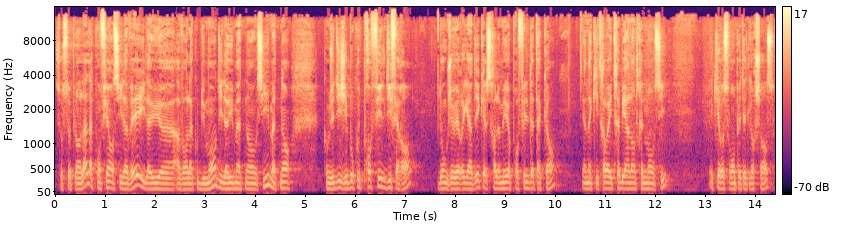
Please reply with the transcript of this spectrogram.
sur ce plan-là. La confiance, il avait, il a eu euh, avant la Coupe du Monde, il a eu maintenant aussi. Maintenant, comme je dis, j'ai beaucoup de profils différents, donc je vais regarder quel sera le meilleur profil d'attaquant. Il y en a qui travaillent très bien à l'entraînement aussi et qui recevront peut-être leur chance.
